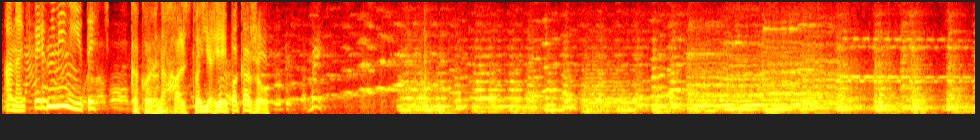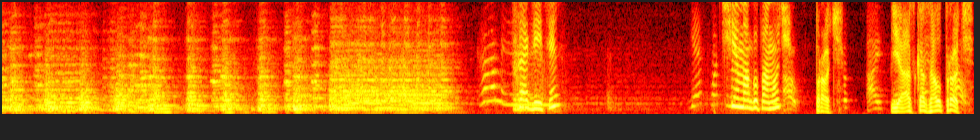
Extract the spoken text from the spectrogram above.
она теперь знаменитость. Какое нахальство, я ей покажу. Входите. Чем могу помочь? Прочь. Я сказал прочь.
